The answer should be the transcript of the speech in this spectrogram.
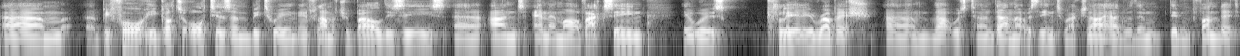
um, uh, before he got to autism between inflammatory bowel disease uh, and MMR vaccine. It was clearly rubbish. Um, that was turned down. That was the interaction I had with him. Didn't fund it.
